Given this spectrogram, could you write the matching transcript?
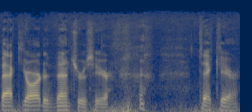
backyard adventures here. Take care.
